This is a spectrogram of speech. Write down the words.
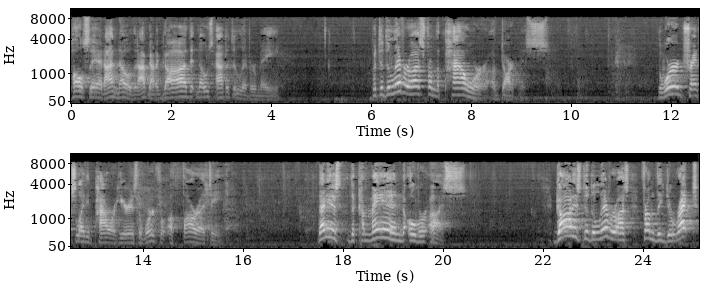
Paul said, I know that I've got a God that knows how to deliver me. But to deliver us from the power of darkness. The word translated power here is the word for authority. That is the command over us. God is to deliver us from the direct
